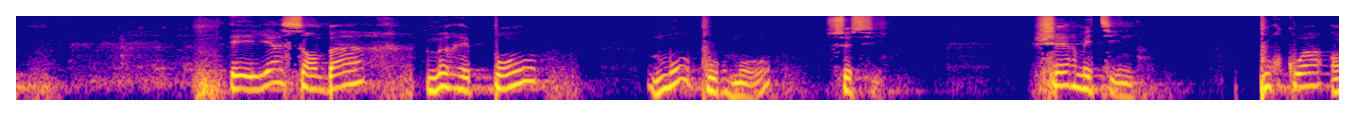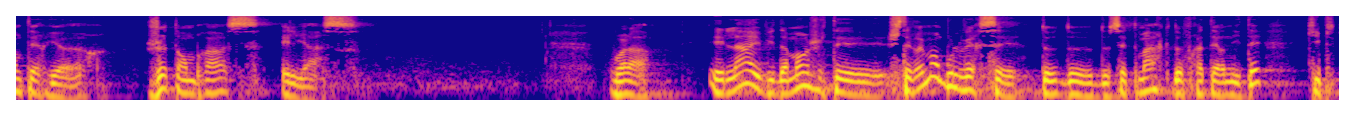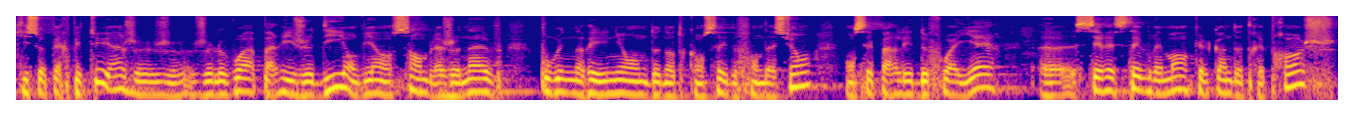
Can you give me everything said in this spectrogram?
Et Elias Sambar me répond mot pour mot ceci. Chère Métine, pourquoi antérieur Je t'embrasse, Elias? Voilà. Et là, évidemment, j'étais vraiment bouleversé de, cette marque de fraternité qui, se perpétue. Hein. Je, le vois à Paris jeudi, on vient ensemble à Genève pour une réunion de notre conseil de fondation. On s'est parlé deux fois hier. Euh, c'est resté vraiment quelqu'un de très proche.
